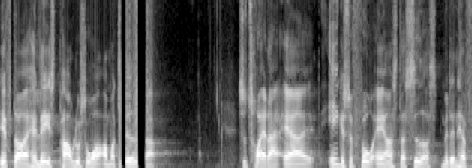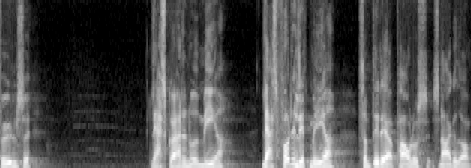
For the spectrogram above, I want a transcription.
Efter at have læst Paulus ord om at glæde sig, så tror jeg, der er ikke så få af os, der sidder med den her følelse. Lad os gøre det noget mere. Lad os få det lidt mere, som det der Paulus snakkede om.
